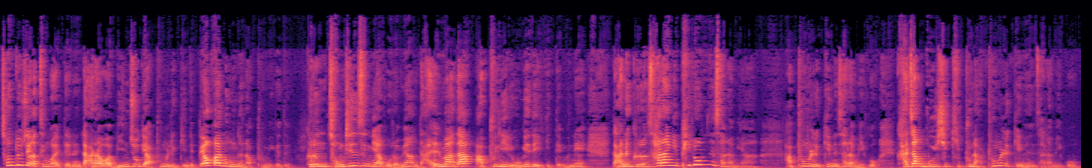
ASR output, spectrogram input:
천도제 같은 거 할 때는 나라와 민족의 아픔을 느끼는데 뼈가 녹는 아픔이거든. 그런 정신승리하고 그러면 날마다 아픈 일이 오게 돼 있기 때문에 나는 그런 사랑이 필요 없는 사람이야. 아픔을 느끼는 사람이고 가장 무의식 깊은 아픔을 느끼는 사람이고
